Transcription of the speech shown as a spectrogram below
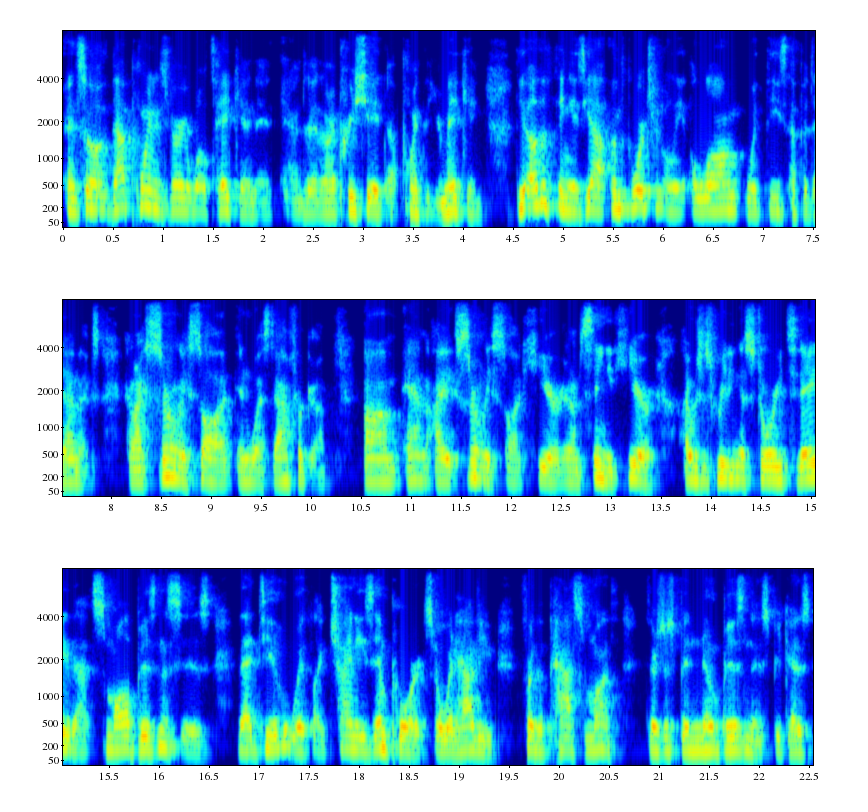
and so that point is very well taken, and, and, and, I appreciate that point that you're making. The other thing is, yeah, unfortunately, along with these epidemics, and I certainly saw it in West Africa, um, and I certainly saw it here, and I'm seeing it here. I was just reading a story today that small businesses that deal with like Chinese imports or what have you for the past month, there's just been no business because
